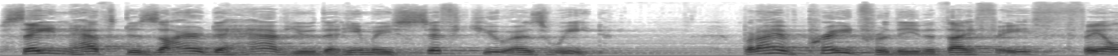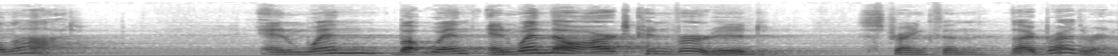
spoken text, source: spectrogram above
Satan hath desired to have you that he may sift you as wheat. But I have prayed for thee that thy faith fail not. And when, but when, and when thou art converted, strengthen thy brethren.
